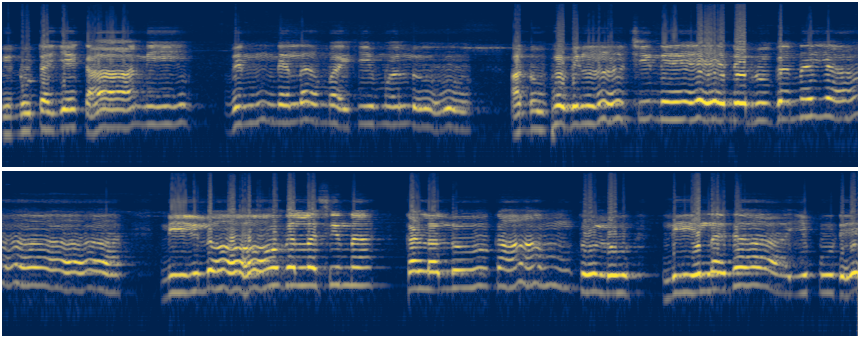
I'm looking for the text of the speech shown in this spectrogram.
వినుటయే కానీ వెన్నెల మహిమలు అనుభవించినే నెరుగనయా నీలో వెలసిన కళలు కాంతులు లీలగా ఇప్పుడే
